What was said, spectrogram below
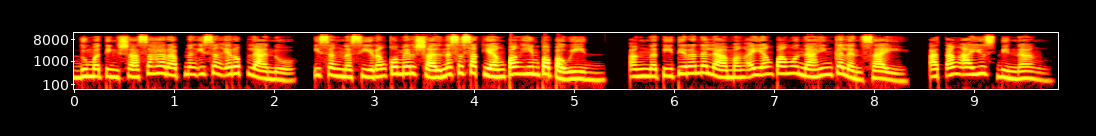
Dumating siya sa harap ng isang eroplano, isang nasirang komersyal na sasakyang panghimpapawid. Ang natitira na lamang ay ang pangunahing kalansay, at ang ayos din ng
